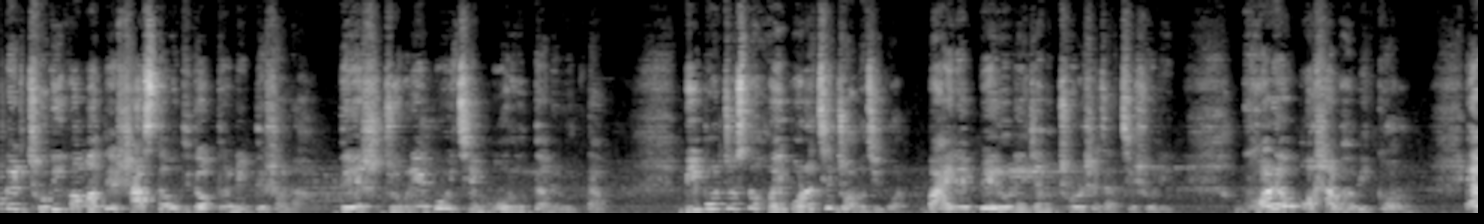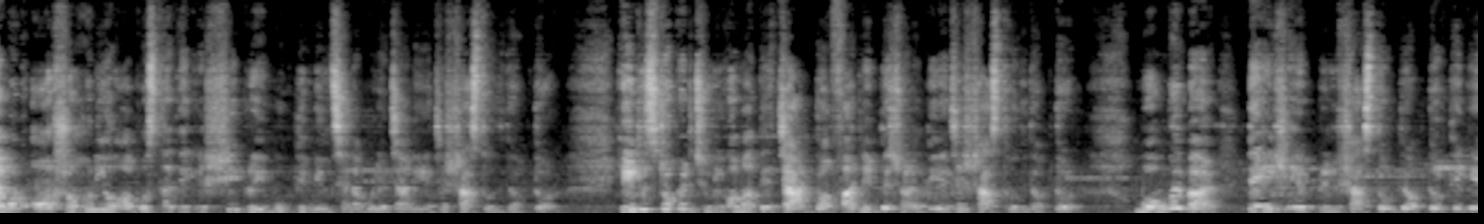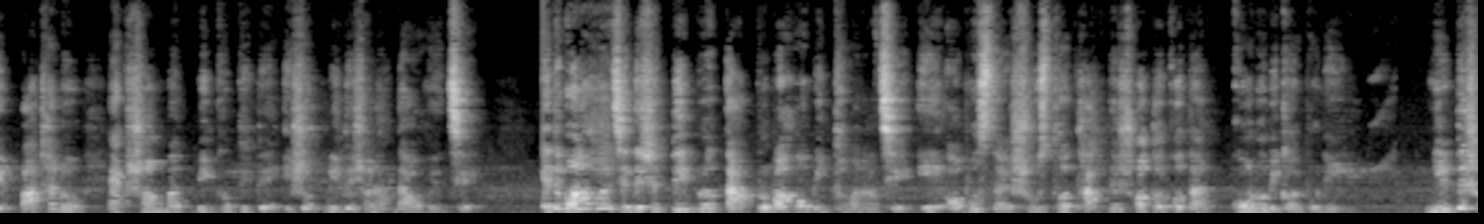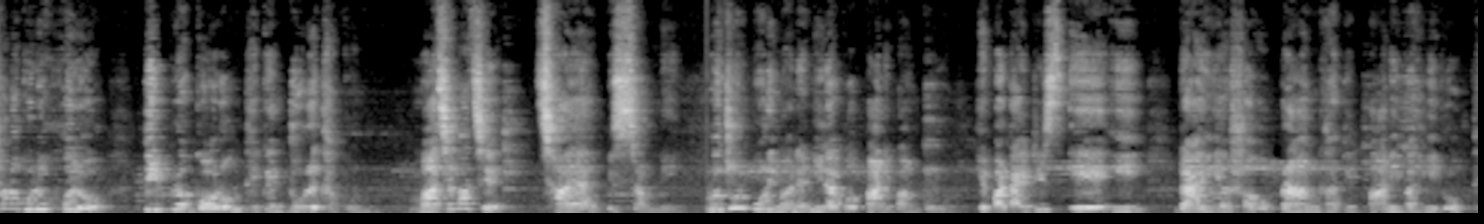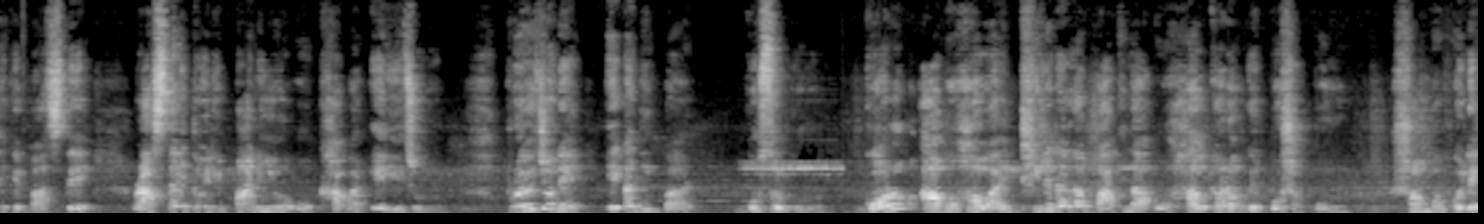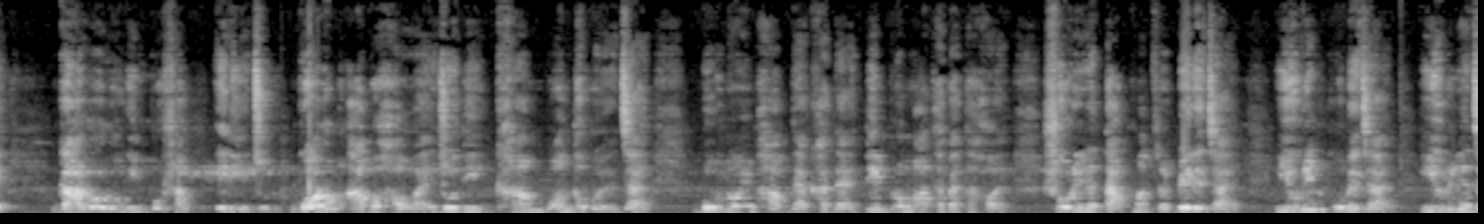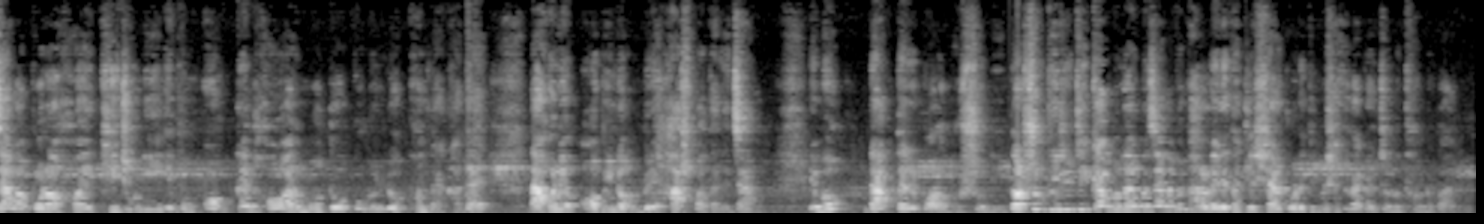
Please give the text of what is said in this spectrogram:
স্ট্রোকের ঝুঁকি কমাতে স্বাস্থ্য অধিদপ্তর নির্দেশনা। দেশ জুড়ে বইছে মরুদ্যানের উত্তাপ। বিপর্যস্ত হয়ে পড়েছে জনজীবন। বাইরে বেরোলেই যেন ঝলসে যাচ্ছে শরীর। ঘরেও অস্বাভাবিক গরম। এমন অসহনীয় অবস্থা থেকে শীঘ্রই মুক্তি মিলছে না বলে জানিয়েছে স্বাস্থ্য অধিদপ্তর। হিট স্ট্রোকের ঝুঁকি কমাতে চার দফা নির্দেশনা দিয়েছে স্বাস্থ্য অধিদপ্তর। মঙ্গলবার তেইশ এপ্রিল স্বাস্থ্য অধিদপ্তর থেকে পাঠানো এক সংবাদ বিজ্ঞপ্তিতে এসব নির্দেশনা দেওয়া হয়েছে। এতে বলা হয়েছে দেশে তীব্র তাপ প্রবাহ বিদ্যমান আছে। এই অবস্থায় সুস্থ থাকতে সতর্কতার কোনো বিকল্প নেই। নির্দেশনাগুলো হলো, তীব্র গরম থেকে দূরে থাকুন। মাঝে মাঝে ছায়ায় বিশ্রাম নিন। প্রচুর পরিমাণে নিরাপদ পানি পান করুন। হেপাটাইটিস এ, ই, ডায়রিয়া সহ প্রাণঘাতী পানিবাহী রোগ থেকে বাঁচতে রাস্তায় তৈরি পানীয় ও খাবার এড়িয়ে চলুন। প্রয়োজনে একাধিকবার গোসল করুন। গরম আবহাওয়ায় ঢিলেঢালা পাতলা ও হালকা রঙের পোশাক পরুন। সম্ভব হলে গাঢ় রঙিন পোশাক এড়িয়ে চলুন। গরম আবহাওয়ায় যদি ঘাম বন্ধ হয়ে যায়, বমি ভাব দেখা দেয়, তীব্র মাথা ব্যথা হয়, শরীরের তাপমাত্রা বেড়ে যায়, ইউরিন কমে যায়, ইউরিনে জ্বালা পোড়া হয়, খিচুনি এবং অজ্ঞান হওয়ার মতো কোনো লক্ষণ দেখা দেয়, তাহলে অবিলম্বে হাসপাতালে যান এবং ডাক্তারের পরামর্শ নিন। দর্শক, ভিডিওটি কেমন লাগবে জানাবেন, ভালো লেগে থাকলে শেয়ার করে দিবেন, সাথে থাকার জন্য ধন্যবাদ।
